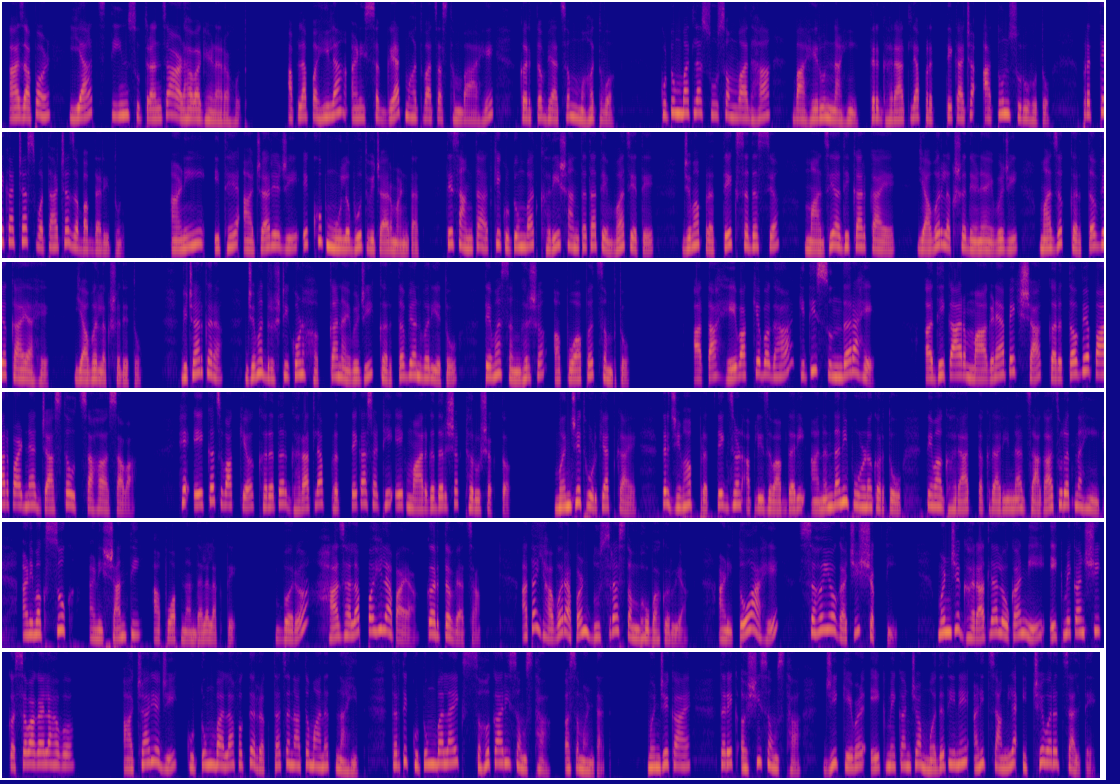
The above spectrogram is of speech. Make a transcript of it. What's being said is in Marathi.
आज आपण याच तीन सूत्रांचा आढावा घेणार आहोत. आपला पहिला आणि सगळ्यात महत्त्वाचा स्तंभ आहे कर्तव्याचं महत्त्व. कुटुंबातला सुसंवाद हा बाहेरून नाही तर घरातल्या प्रत्येकाच्या आतून सुरू होतो प्रत्येकाच्या स्वतःच्या जबाबदारीतून. आणि इथे आचार्यजी एक खूप मूलभूत विचार मांडतात. ते सांगतात की कुटुंबात खरी शांतता तेव्हाच येते जेव्हा प्रत्येक सदस्य माझे अधिकार काय यावर लक्ष देण्याऐवजी माझं कर्तव्य काय आहे? यावर लक्ष देतो. विचार करा जेव्हा दृष्टिकोन हक्कांऐवजी कर्तव्यांवर येतो तेव्हा संघर्ष आपोआपच संपतो. आता हे वाक्य बघा किती सुंदर आहे. अधिकार मागण्यापेक्षा कर्तव्य पार पाडण्यात जास्त उत्साह असावा. हे एकच वाक्य खरं तर घरातल्या प्रत्येकासाठी एक मार्गदर्शक ठरू शकतं. म्हणजे थोडक्यात काय? तर जेव्हा प्रत्येकजण आपली जबाबदारी आनंदाने पूर्ण करतो तेव्हा घरात तक्रारींना जागाच उरत नाही आणि मग सुख आणि शांती आपोआप नांदायला लागते. बरं हा झाला पहिला पाया कर्तव्याचा. आता ह्यावर आपण दुसरा स्तंभ उभा करूया. आणि तो आहे सहयोगाची शक्ती. म्हणजे घरातल्या लोकांनी एकमेकांशी कसं वागायला हवं? आचार्यजी कुटुंबाला फक्त रक्ताचं नातं मानत नाहीत तर ते कुटुंबाला एक सहकारी संस्था असं म्हणतात. म्हणजे काय? तर एक अशी संस्था जी केवळ एकमेकांच्या मदतीने आणि चांगल्या इच्छेवरच चालते.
